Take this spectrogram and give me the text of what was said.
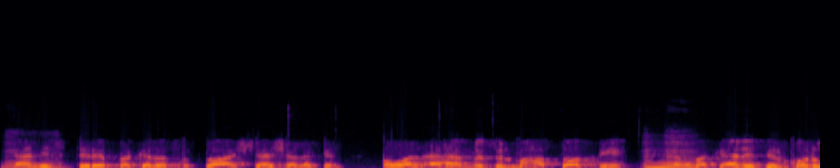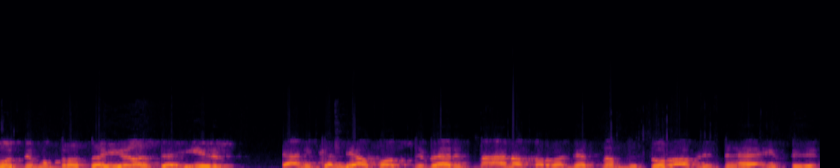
يعني ستريبة كده تحطوها على الشاشة. لكن هو الأهم في المحطات دي. لما كانت الكونغو الديمقراطية زئير يعني كان ليها فصل بارد معانا خرجتنا من الدور قبل النهائي في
